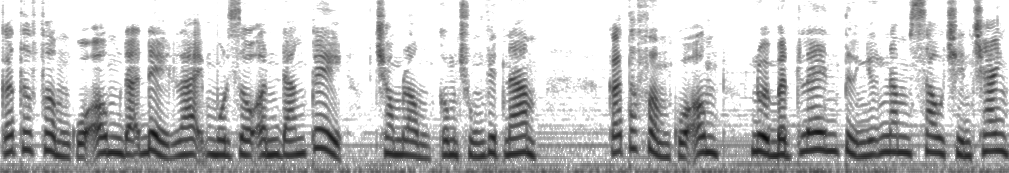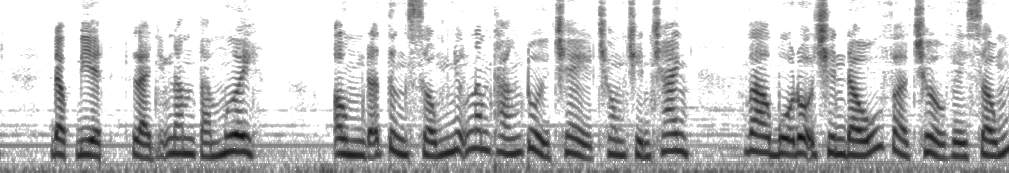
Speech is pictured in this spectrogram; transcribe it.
Các tác phẩm của ông đã để lại một dấu ấn đáng kể trong lòng công chúng Việt Nam. Các tác phẩm của ông nổi bật lên từ những năm sau chiến tranh, đặc biệt là những năm 80. Ông đã từng sống những năm tháng tuổi trẻ trong chiến tranh, vào bộ đội chiến đấu và trở về sống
